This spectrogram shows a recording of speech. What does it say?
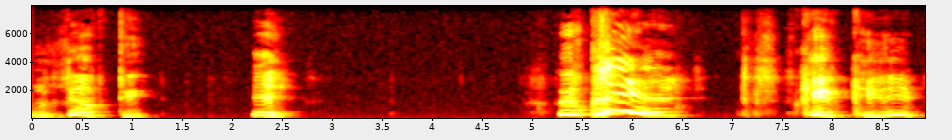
Noftis. Noftis. Okay.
